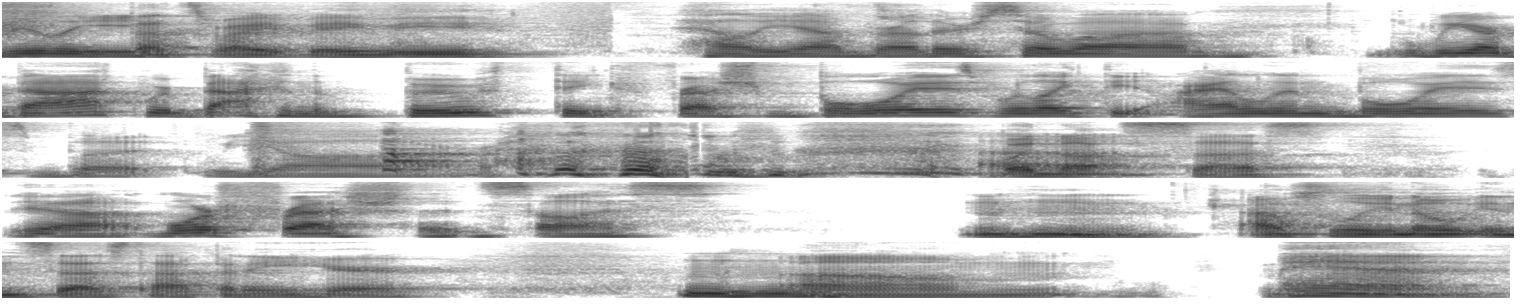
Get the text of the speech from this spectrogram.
really, That's right, baby. hell yeah, brother. So uh, we are back. We're back in the booth. Think fresh boys. We're like the island boys, but we are, But uh, not sus. yeah, more fresh than sauce. hmm Absolutely no incest happening here. Mhm. Um, man,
